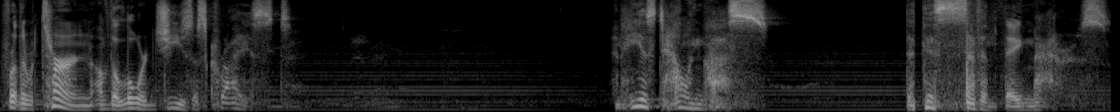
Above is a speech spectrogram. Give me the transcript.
for the return of the Lord Jesus Christ. And He is telling us that this seventh day matters.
